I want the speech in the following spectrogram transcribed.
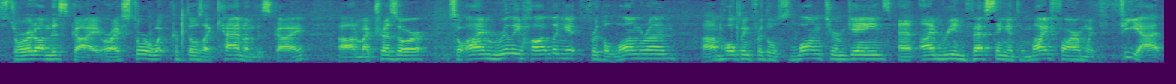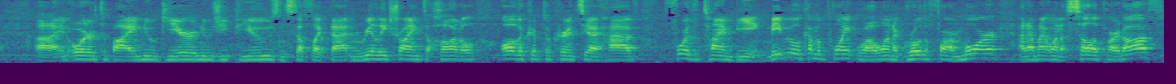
store it on this guy, or I store what cryptos I can on this guy, uh, on my Trezor. So I'm really hodling it for the long run. I'm hoping for those long-term gains, and I'm reinvesting into my farm with fiat uh, in order to buy new gear, new GPUs, and stuff like that, and really trying to hodl all the cryptocurrency I have for the time being. Maybe will come a point where I want to grow the farm more, and I might want to sell a part off.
